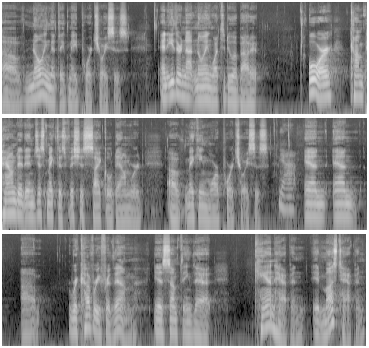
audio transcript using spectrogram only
of knowing that they've made poor choices and either not knowing what to do about it or compound it and just make this vicious cycle downward of making more poor choices Yeah. and and um, recovery for them is something that can happen. It must happen,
